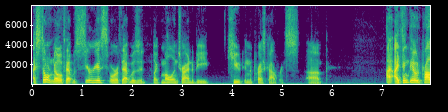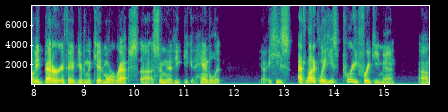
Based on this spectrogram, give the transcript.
I still don't know if that was serious or if that was a, like Mullen trying to be cute in the press conference. I, I, think they would probably be better if they had given the kid more reps, uh, assuming that he, he could handle it. You know, he's athletically, he's pretty freaky, man. Uh,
